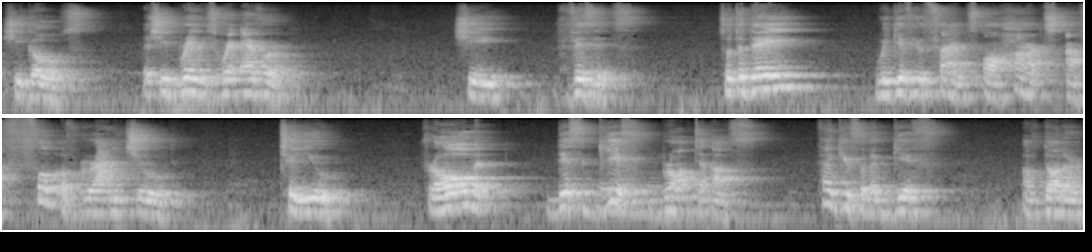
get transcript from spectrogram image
she goes, that she brings wherever she visits. So today, we give you thanks. Our hearts are full of gratitude to you for all that this gift brought to us. Thank you for the gift of Donna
